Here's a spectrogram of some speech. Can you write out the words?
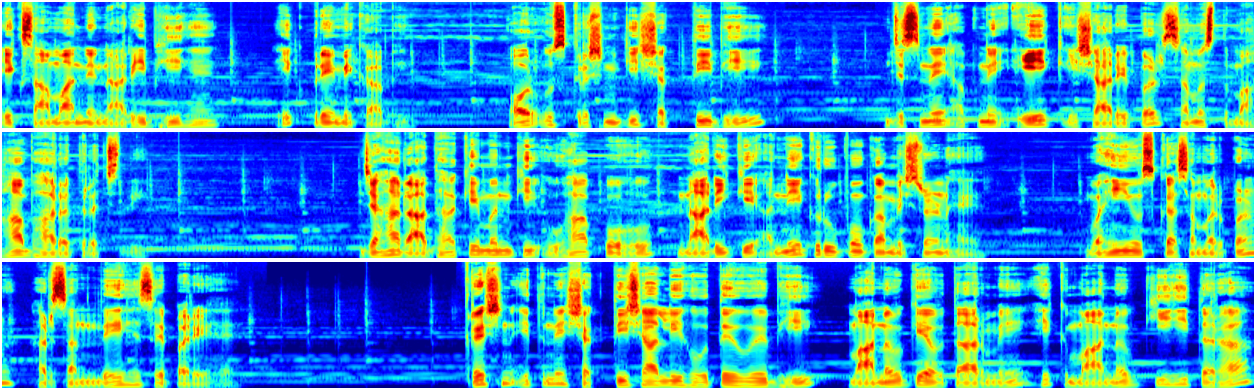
एक सामान्य नारी भी हैं, एक प्रेमिका भी, और उस कृष्ण की शक्ति भी जिसने अपने एक इशारे पर समस्त महाभारत रच दी। जहाँ राधा के मन की उहापोह नारी के अनेक रूपों का मिश्रण है, वहीं उसका समर्पण हर संदेह से परे है। कृष्ण इतने शक्तिशाली होते हुए भी मानव के अवतार में एक मानव की ही तरह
